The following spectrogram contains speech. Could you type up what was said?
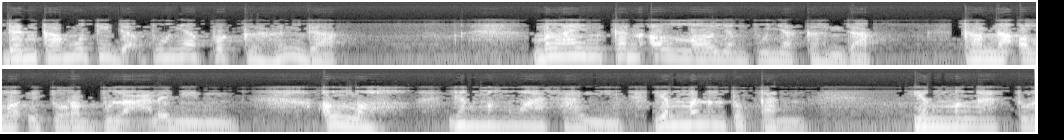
dan kamu tidak punya kehendak melainkan Allah yang punya kehendak karena Allah itu Rabbul Alamin Allah yang menguasai yang menentukan yang mengatur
